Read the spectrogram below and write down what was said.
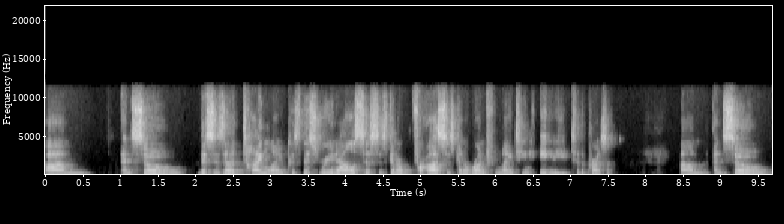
Um, and so this is a timeline because this reanalysis is going to, for us, is going to run from 1980 to the present. Um, and so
